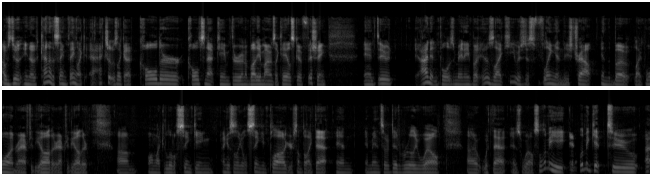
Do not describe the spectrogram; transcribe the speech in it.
I was doing, you know, kind of the same thing. Like actually, it was like a colder cold snap came through, and a buddy of mine was like, "Hey, let's go fishing." And dude, I didn't pull as many, but it was like he was just flinging these trout in the boat, like one right after the other, after the other, um, on like a little sinking, I guess it was like a little sinking plug or something like that. And and man, so it did really well. Uh, with that as well. So let me let me get to. I,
